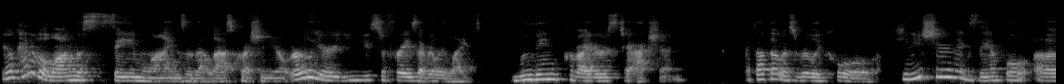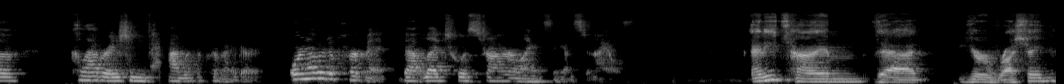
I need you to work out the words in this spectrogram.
You know, kind of along the same lines of that last question, you know, earlier you used a phrase I really liked moving providers to action. I thought that was really cool. Can you share an example of collaboration you've had with a provider or another department that led to a stronger alliance against denials? Anytime that you're rushing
